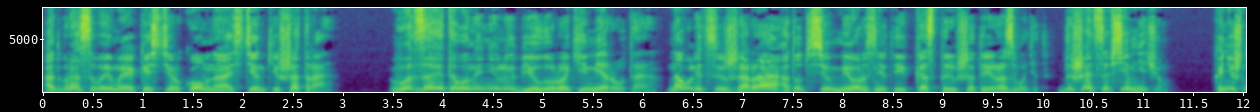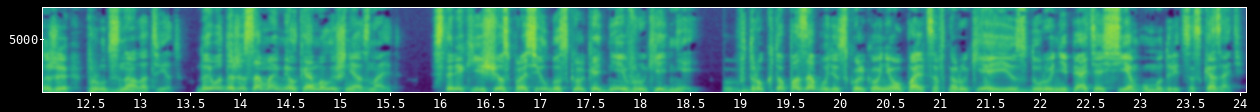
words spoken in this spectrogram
отбрасываемые костерком на стенки шатра. Вот за это он и не любил уроки Мерута. На улице жара, а тут все мерзнет и костры в шатре разводит. Дышать совсем нечем. Конечно же, Пруд знал ответ. Да его даже самая мелкая малышня знает. Старик еще спросил бы, сколько дней в руке дней. Вдруг кто позабудет, сколько у него пальцев на руке, и с дуру не пять, а семь умудрится сказать.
